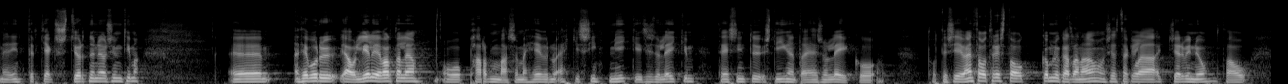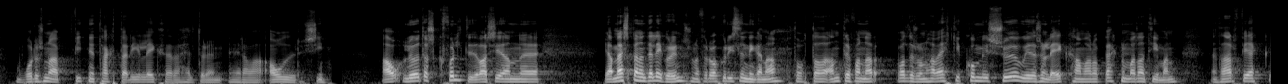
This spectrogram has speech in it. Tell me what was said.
með Inter gegn stjörnunni á sínum tíma. Um, en þeir voru, já, léliði varnalega og Parma sem hefur nú ekki sínt mikið í þessu leikum þeir síndu stíganda í þessum leik og þótti séu ennþá að treysta á gömlugallana og sérstaklega Gervinjó þá voru svona fítni taktar í leik þeirra heldur en þeirra var áður sín á lögðarskvöldið var síðan eh, já, mest spennandi leikurinn svona fyrir okkur íslendingana þótt að Andri Fannar Valdursson hafi ekki komið sögu í þessum leik, hann var á bekknum allan tíman en þar fekk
